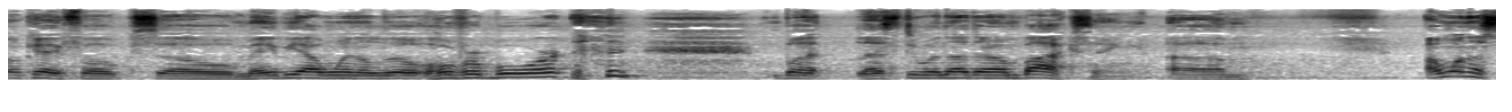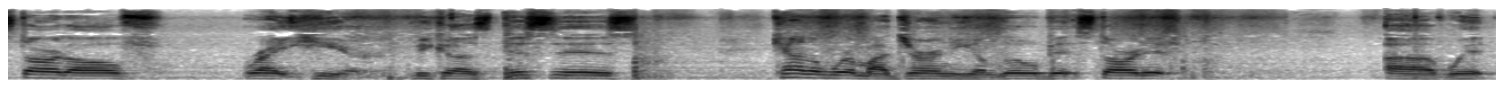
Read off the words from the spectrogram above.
Okay, folks, so maybe I went a little overboard, but let's do another unboxing. Um, I want to start off right here because this is kind of where my journey a little bit started uh, with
